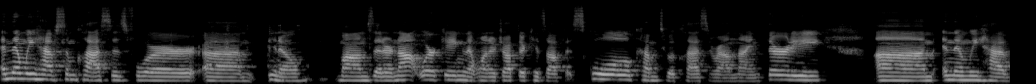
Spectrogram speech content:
And then we have some classes for um, you know moms that are not working that want to drop their kids off at school come to a class around 9.30 um, and then we have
